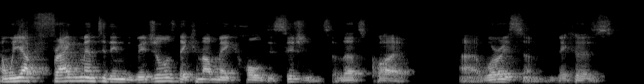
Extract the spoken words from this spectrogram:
And when you have fragmented individuals, they cannot make whole decisions, and that's quite uh, worrisome because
